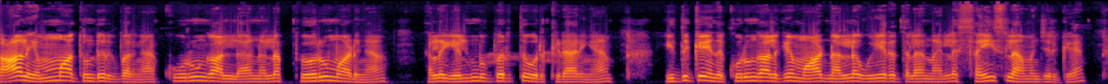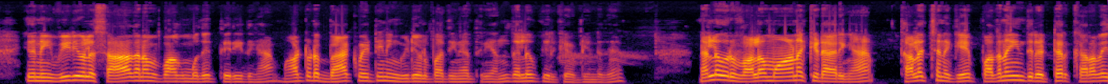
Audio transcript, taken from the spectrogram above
கால் எம்மா துண்டு இருக்கு பாருங்க. குறுங்காலில் நல்ல பெருமாடுங்க. நல்ல எலும்பு பெருத்து ஒரு கிடாரிங்க. இதுக்கே இந்த குறுங்காலுக்கே மாடு நல்ல உயரத்தில் நல்ல சைஸில் அமைஞ்சிருக்கு. இது நீங்கள் வீடியோவில் சாதனமாக பார்க்கும்போதே தெரியுதுங்க. மாட்டோட பேக் வெயிட்டையும் நீங்கள் வீடியோவில் பார்த்தீங்கன்னா தெரியும். அந்த அளவுக்கு இருக்குது அப்படின்றது. நல்ல ஒரு வளமான கிடாரிங்க. தலைச்சனுக்கு பதினைந்து லிட்டர் கறவை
